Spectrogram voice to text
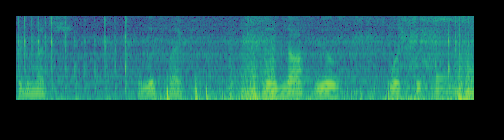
Pretty much it looks like the exhaust wheels look the same.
